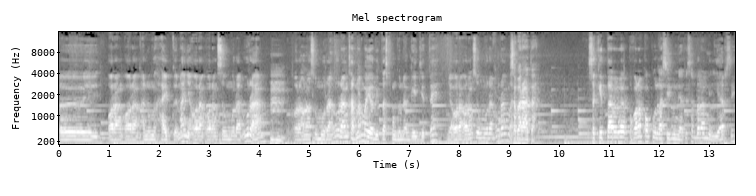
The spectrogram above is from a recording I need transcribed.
eh, orang-orang anu nge-hype kenanya orang-orang seumuran urang Hmm. orang-orang seumuran urang karena mayoritas pengguna gadget teh ya orang-orang seumuran urang lah Sabarata sekitar pokoknya populasi dunia teh seberapa miliar sih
